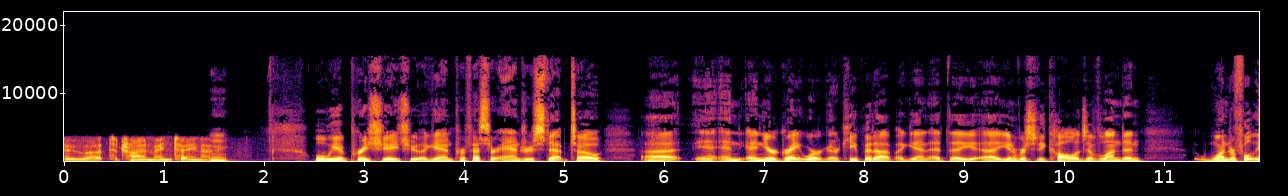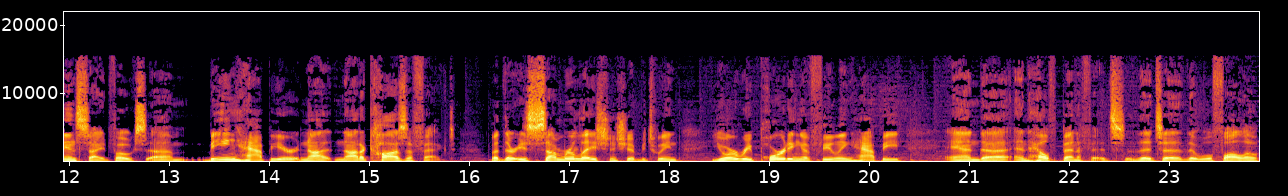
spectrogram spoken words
to uh, to try and maintain. I think. Well, we appreciate you again, Professor Andrew Steptoe, uh, and and your great work there. Keep it up again at the uh, University College of London. Wonderful insight, folks. Um, being happier, not not a cause effect, but there is some relationship between your reporting of feeling happy and uh, and health benefits that uh, that will follow.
